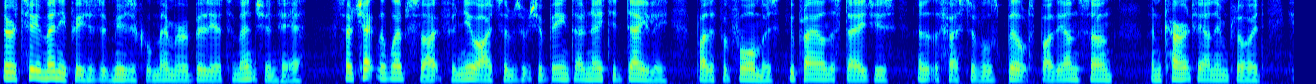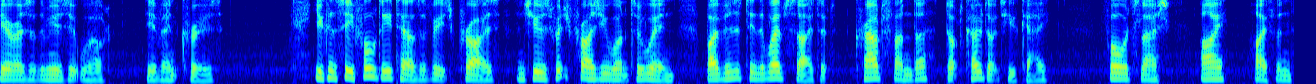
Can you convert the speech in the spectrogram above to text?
There are too many pieces of musical memorabilia to mention here, so check the website for new items which are being donated daily by the performers who play on the stages and at the festivals built by the unsung and currently unemployed heroes of the music world, the event crews. You can see full details of each prize and choose which prize you want to win by visiting the website at crowdfunder.co.uk forward slash i hyphen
